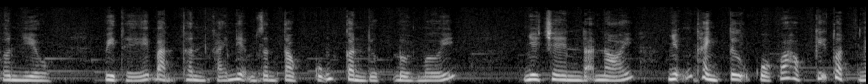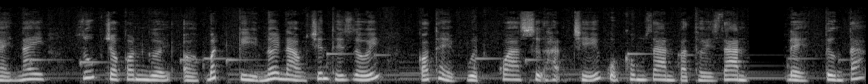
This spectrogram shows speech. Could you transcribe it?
hơn nhiều. Vì thế bản thân khái niệm dân tộc cũng cần được đổi mới. Như trên đã nói, những thành tựu của khoa học kỹ thuật ngày nay giúp cho con người ở bất kỳ nơi nào trên thế giới có thể vượt qua sự hạn chế của không gian và thời gian để tương tác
